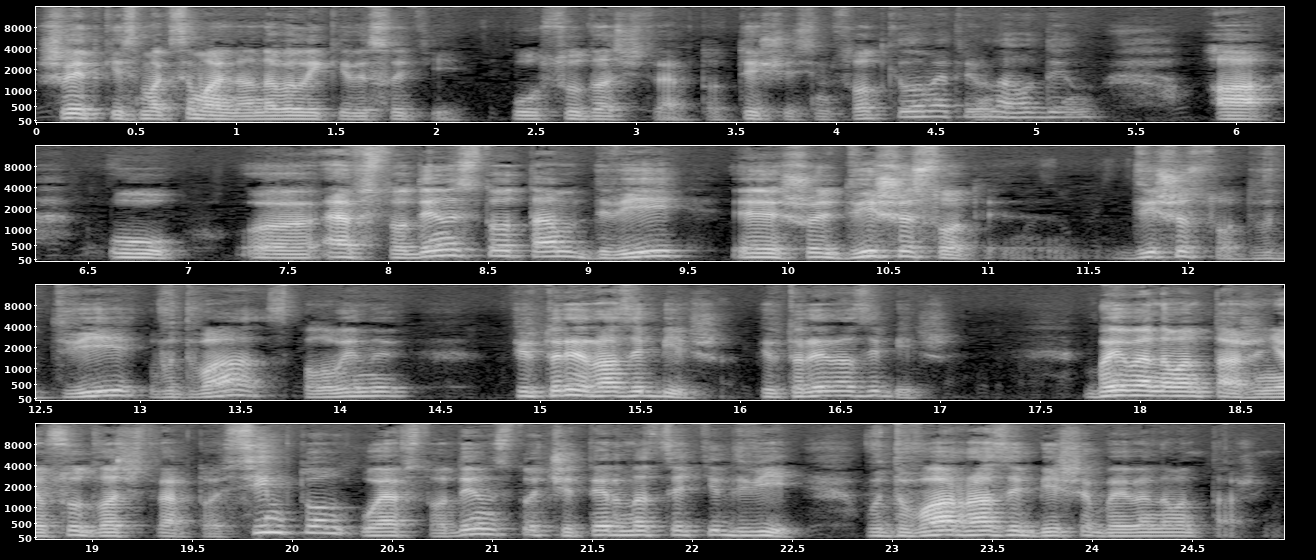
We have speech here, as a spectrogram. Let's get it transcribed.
Швидкість максимальна на великій висоті у Су-24 1700 км на годину, а у е, F-111 там е, 2600. 2600. В, дві, в два з половиною, півтори рази більше. Півтори рази більше. Бойове навантаження у Су-24 7 тонн, у Ф-111 14,2. В два рази більше бойове навантаження.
